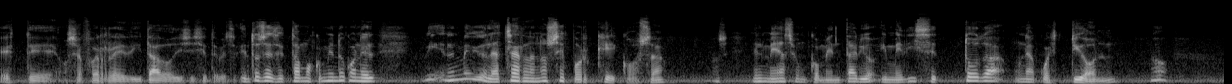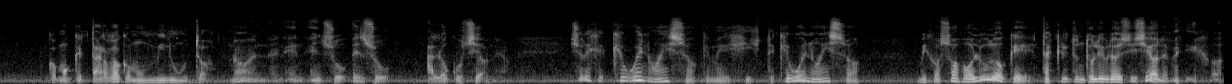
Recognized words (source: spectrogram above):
Este, o sea, fue reeditado 17 veces. Entonces estamos comiendo con él en el medio de la charla, no sé por qué cosa, él me hace un comentario y me dice toda una cuestión, ¿no? Como que tardó como un minuto, ¿no? En, su, en su alocución. Yo le dije, qué bueno eso que me dijiste, qué bueno eso. Me dijo, ¿sos boludo o qué? Está escrito en tu libro de decisiones, me dijo.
